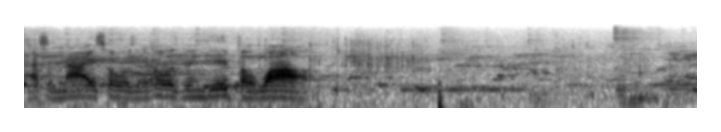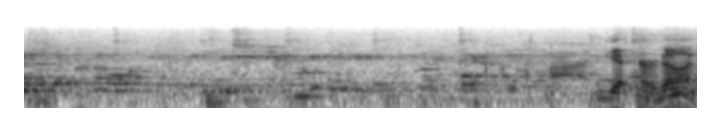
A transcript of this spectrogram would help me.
That's a nice horse. That horse been good for a while. Getting her done.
